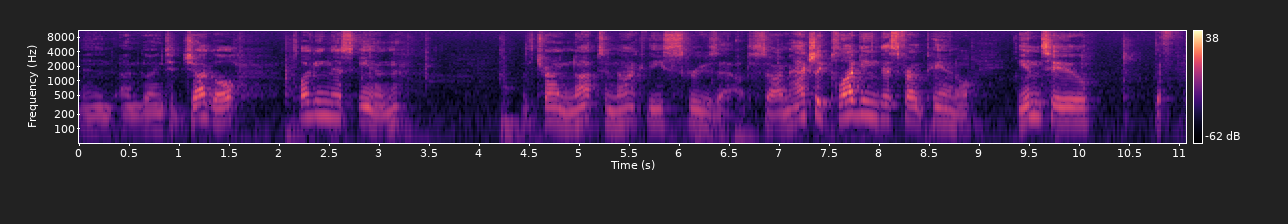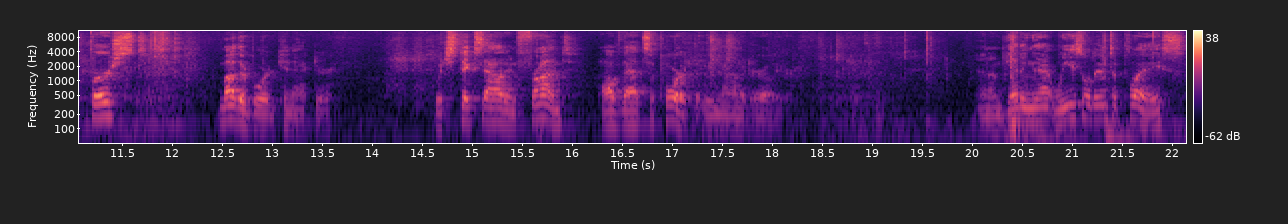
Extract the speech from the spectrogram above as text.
and I'm going to juggle plugging this in with trying not to knock these screws out. So I'm actually plugging this front panel into the first motherboard connector, which sticks out in front of that support that we mounted earlier. And I'm getting that weaseled into place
